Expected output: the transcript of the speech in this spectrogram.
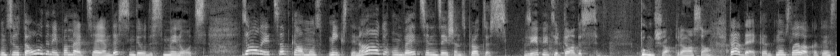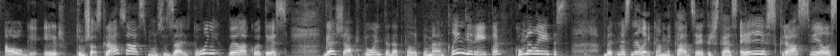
un siltā ūdenī pamērcējam 10-20 minūtes. Zālītes atkal mums mīkstina ādu un veicina dzīšanas procesu. Ziepīts ir tādas tumšā krāsā. Tādēļ, ka mums lielākoties augi ir tumšās krāsās, mums ir zaļi toņi lielākoties, gaišāki toņi, tad atkal ir piemēram kliņģerīte, kumelītes, bet mēs neliekam nekādas ētriskās eļļas, krāsvielas.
